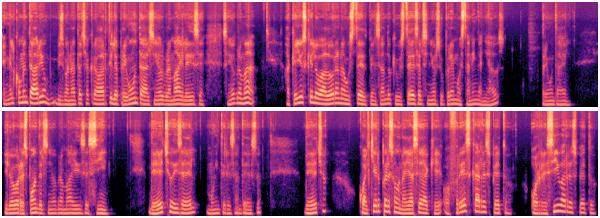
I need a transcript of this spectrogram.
en el comentario, Visvanatha Chakravarti le pregunta al señor Brahma y le dice, Señor Brahma, ¿aquellos que lo adoran a usted pensando que usted es el Señor Supremo están engañados? Pregunta él. Y luego responde el señor Brahma y dice, sí. De hecho, dice él, muy interesante esto, de hecho, cualquier persona, ya sea que ofrezca respeto o reciba respeto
